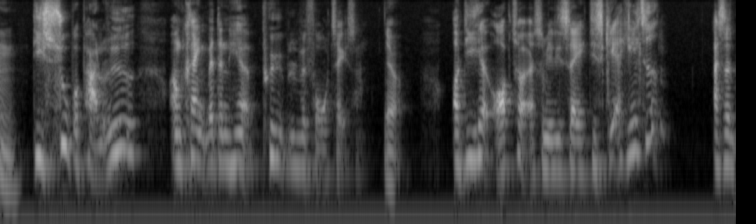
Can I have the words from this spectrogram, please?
Mm. De er super paranoide omkring, hvad den her pøbel vil foretage sig. Ja. Og de her optøjer, som jeg lige sagde, de sker hele tiden. Altså,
